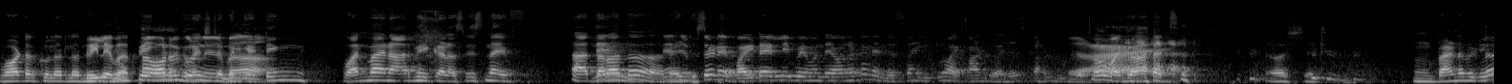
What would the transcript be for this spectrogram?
వాటర్ కూలర్లో Free labor. water cooler vegetable నేనే. గెట్టింగ్ వన్ మ్యాన్ ఆర్మీ ఇక్కడ స్విస్ నైఫ్ ఆ తర్వాత నేను చెప్తుండే బయట వెళ్ళిపోయి ఏమని తేవాలంటే నేను తెస్తా ఇంట్లో I can't I just can't oh my god oh shit పాండమిక్లో?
